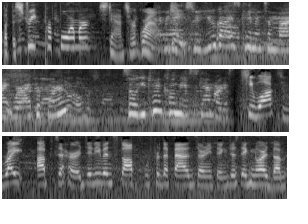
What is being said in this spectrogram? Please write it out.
But the street performer stands her ground. Every day. So you guys came into my where I perform. So you can't call me a scam artist. He walked right up to her, didn't even stop for the fans or anything, just ignored them.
